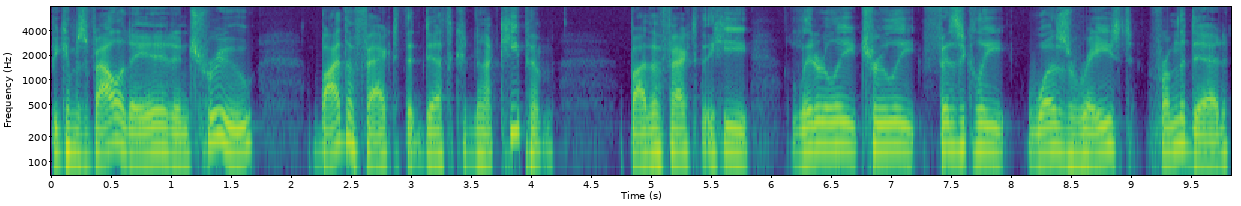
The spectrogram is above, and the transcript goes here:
becomes validated and true by the fact that death could not keep him, by the fact that he literally, truly, physically was raised from the dead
